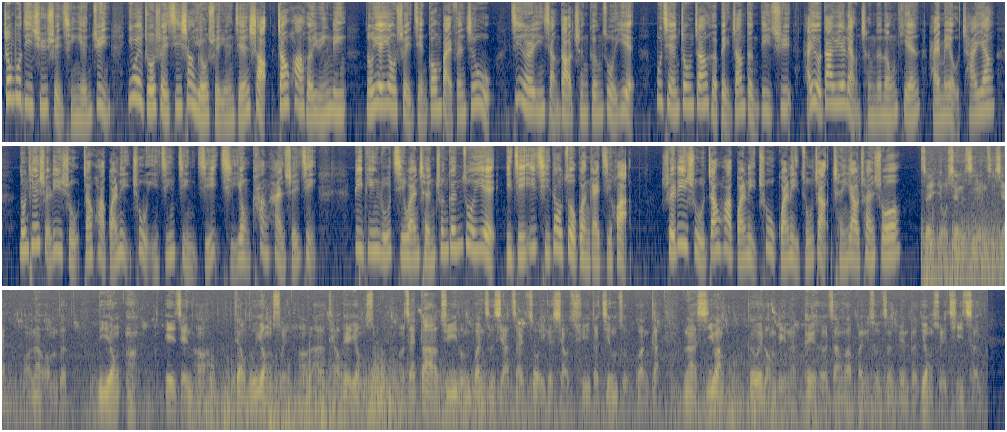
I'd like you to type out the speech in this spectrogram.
中部地区水情严峻，因为浊水溪上游水源减少，彰化和云林农业用水减供百分之五，进而影响到春耕作业。目前中彰和北彰等地区还有大约两成的农田还没有插秧，农田水利署彰化管理处已经紧急启用抗旱水井，力拼如期完成春耕作业以及一期稻作灌溉计划。水利署彰化管理处管理组长陈耀川说：“在有限的资源之下，哦，那我们的利用。”夜间哈调度用水啊，然后调配用水啊，在大区轮灌之下，再做一个小区的精准灌溉。那希望各位农民呢配合彰化管理处这边的用水期程。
